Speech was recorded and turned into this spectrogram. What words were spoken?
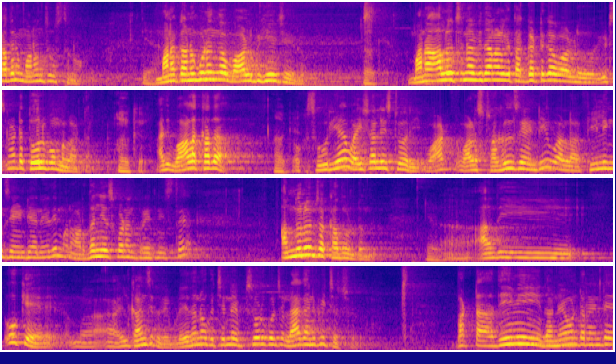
కథని మనం చూస్తున్నాం. మనకు అనుగుణంగా వాళ్ళు బిహేవ్ చేయరు. ఓకే మన ఆలోచన విధానాలకు తగ్గట్టుగా వాళ్ళు ఇట్స్ నాట్ ఎ తోలుబొమ్మలాట. ఓకే అది వాళ్ళ కథ. ఓకే ఒక సూర్య వైశాలి స్టోరీ వాట్ వాళ్ళ స్ట్రగుల్స్ ఏంటి వాళ్ళ ఫీలింగ్స్ ఏంటి అనేది మనం అర్థం చేసుకోవడానికి ప్రయత్నిస్తే అందులోంచి ఒక కథ ఉంటుంది. అది ఓకే ఐ కన్సిడర్ ఇప్పుడు ఏదైనా ఒక చిన్న ఎపిసోడ్ కొంచెం లాగ్ అనిపించవచ్చు బట్ అదేమి దాన్ని ఏమంటారంటే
